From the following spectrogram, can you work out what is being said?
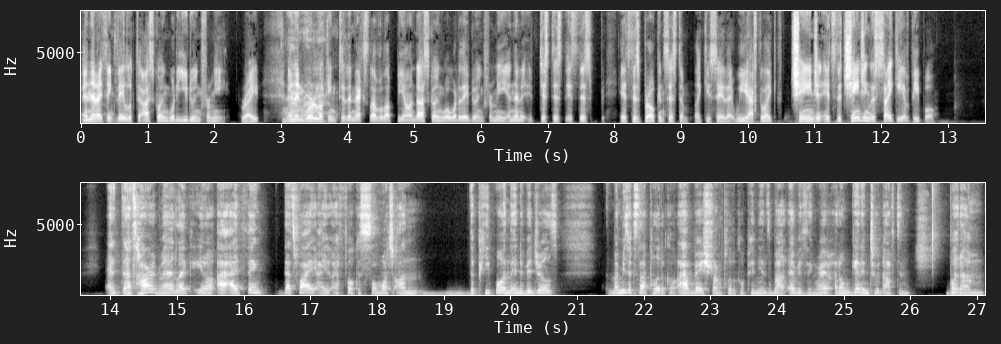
And then I think they look to us going, what are you doing for me? Right. right and then we're looking to the next level up beyond us, going, well, what are they doing for me? And then it just this it's this it's this broken system, like you say, that we have to like change. And it's the changing the psyche of people. And that's hard, man. Like you know, I, I think that's why I, I focus so much on the people and the individuals my music's not political. I have very strong political opinions about everything, right? I don't get into it often. but um,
